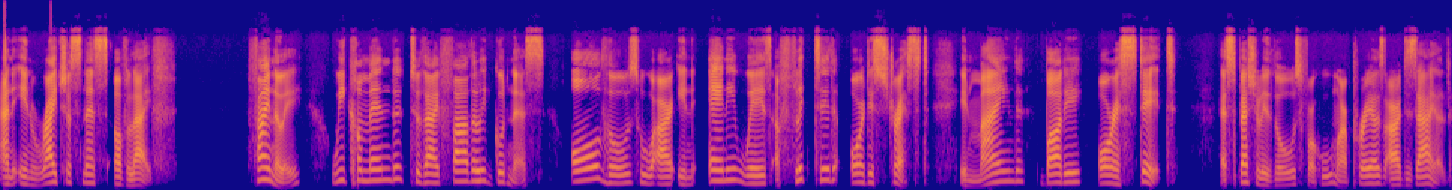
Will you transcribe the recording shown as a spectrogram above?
and in righteousness of life. Finally, we commend to thy fatherly goodness all those who are in any ways afflicted or distressed in mind, body, or estate especially those for whom our prayers are desired,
